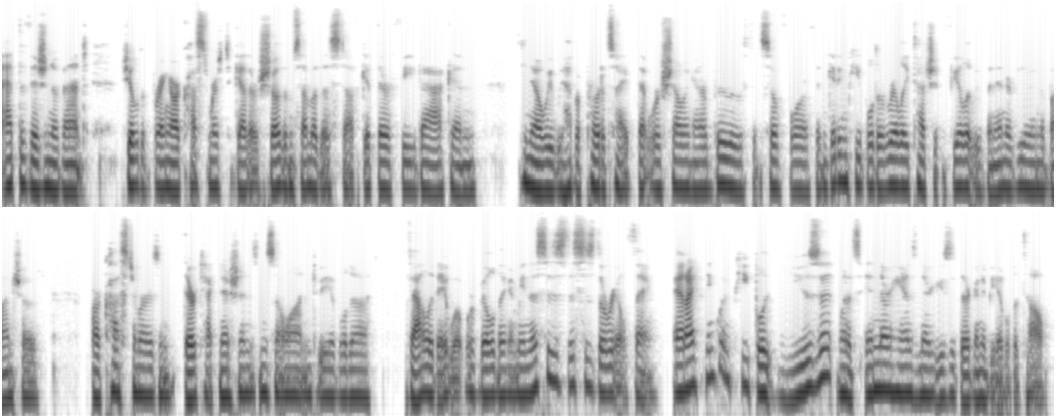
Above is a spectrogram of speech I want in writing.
at the Vision event to be able to bring our customers together, show them some of this stuff, get their feedback. And, you know, we have a prototype that we're showing at our booth and so forth and getting people to really touch it and feel it. We've been interviewing a bunch of our customers and their technicians and so on to be able to validate what we're building. I mean, this is this is the real thing. And I think when people use it, when it's in their hands and they use it, they're going to be able to tell.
